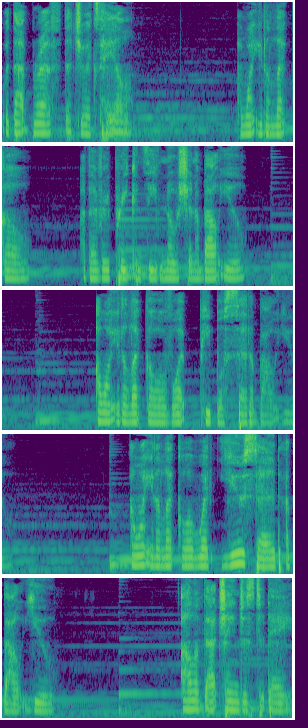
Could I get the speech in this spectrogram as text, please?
With that breath that you exhale, I want you to let go of every preconceived notion about you. I want you to let go of what people said about you. I want you to let go of what you said about you. All of that changes today.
